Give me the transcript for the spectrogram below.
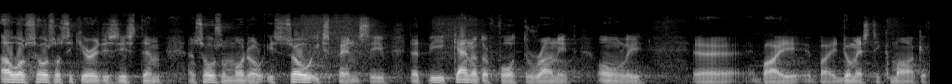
our social security system and social model is so expensive that we cannot afford to run it only uh, by, by domestic market.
